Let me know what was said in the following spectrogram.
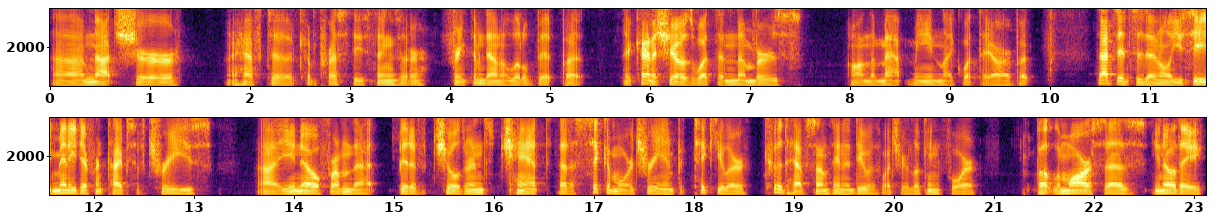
Uh, I'm not sure. I have to compress these things or shrink them down a little bit, but it kind of shows what the numbers on the map mean, like what they are. But that's incidental. You see many different types of trees. Uh, you know from that bit of children's chant that a sycamore tree in particular could have something to do with what you're looking for. But Lamar says, you know, they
